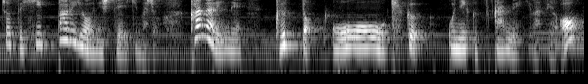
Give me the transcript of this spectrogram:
ちょっと引っ張るようにしていきましょう。かなりねぐっと大きくお肉掴んでいきますよ。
